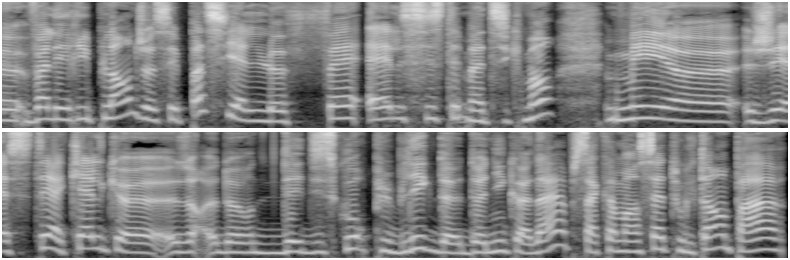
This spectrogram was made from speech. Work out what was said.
euh, Valérie Plante, je ne sais pas si elle le fait elle systématiquement, mais euh, j'ai assisté à quelques des discours publics de Denis Coderre, puis ça commençait tout le temps par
